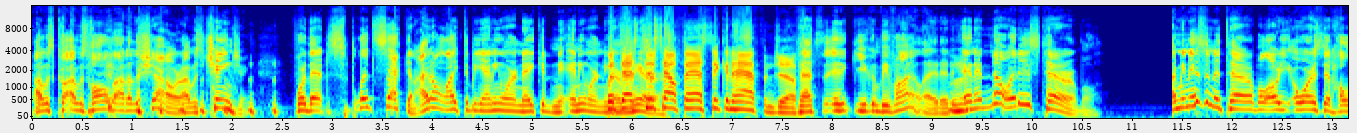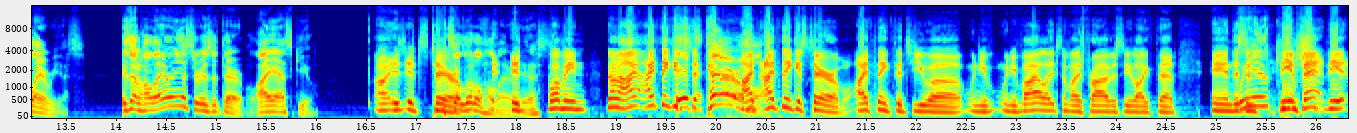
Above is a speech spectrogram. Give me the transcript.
I was I was hauled out of the shower. I was changing for that split second. I don't like to be anywhere naked, n- anywhere near But that's just how fast it can happen, Geoff. That's it, you can be violated, Mhm. and it no, it is terrible. I mean, isn't it terrible, or or is it hilarious? Is it hilarious or is it terrible? I ask you. Uh, it, it's terrible. It's a little It- hilarious. well, I mean, no, no, I, I think it's, It's terrible. I, I think it's terrible. I think that you, uh, when you when you violate somebody's privacy like that, and this the, infa- the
